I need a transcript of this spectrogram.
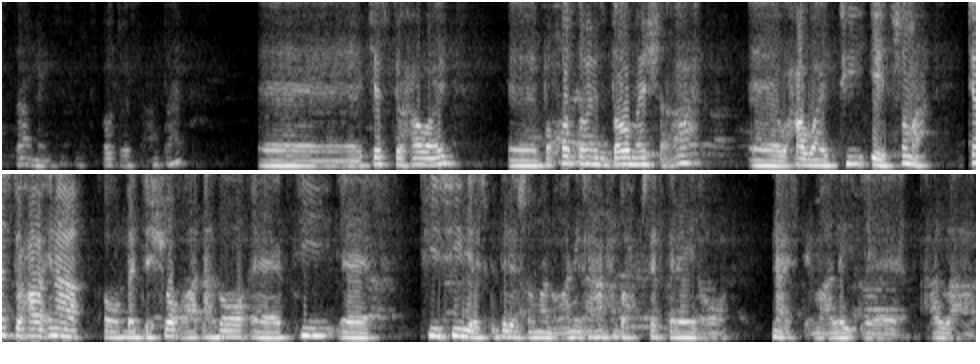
sta 1964 way sacan tahay just waxaa waaye boqol toban iyo meesha ah waxaa waaye t eight soo ma just waxaa waay inaa oo bedesho oo aad dhahdo v v c da isbedelayso maan oo aniga ahaan hadda wax ku save gareeyay oo inaa isticmaalay waxaa lahaa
